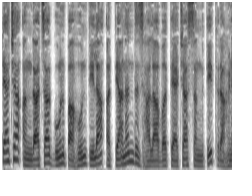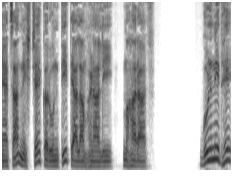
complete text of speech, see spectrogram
त्याच्या अंगाचा गुण पाहून तिला अत्यानंद झाला व त्याच्या संगतीत राहण्याचा निश्चय करून ती त्याला म्हणाली महाराज गुणनिधे.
